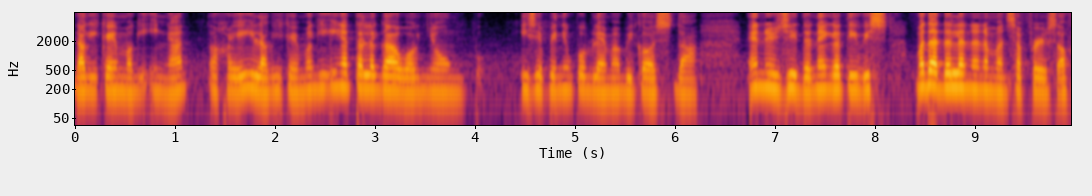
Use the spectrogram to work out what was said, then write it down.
lagi kayong mag-iingat. Okay? Lagi kayong mag-iingat talaga. Wag nyong isipin yung problema because the energy, the negative is madadala na naman sa first of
